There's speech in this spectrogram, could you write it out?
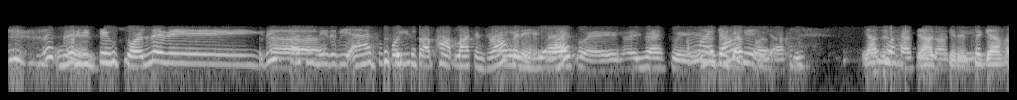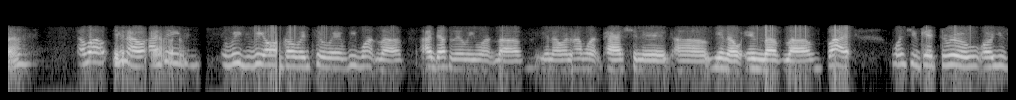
what do you do for a living? these Uh, questions need to be asked before you start pop locking, and dropping it what Exactly. Exactly. And my I God, that's get- what happens. y'all just happens, y'all get it together Uh, Well, you it know, I think we we all go into it. We want love. I definitely want love, you know, and I want passionate, um, you know, in love, love. But once you get through, or you,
